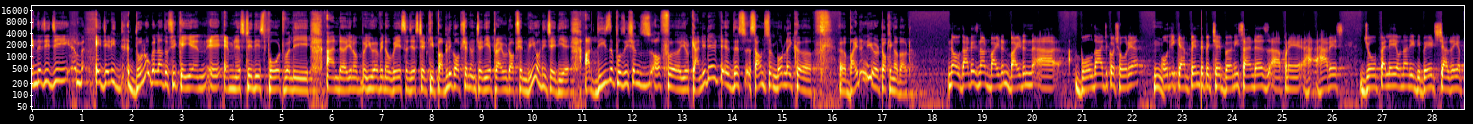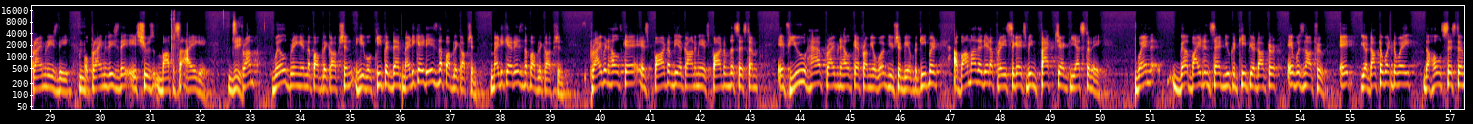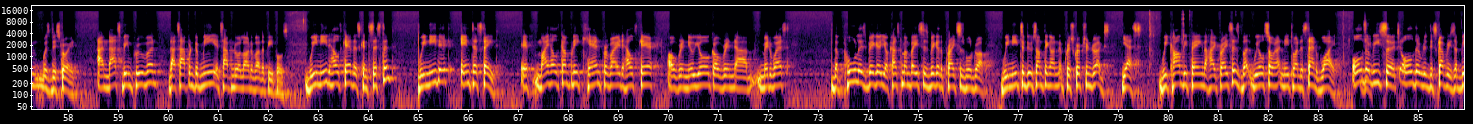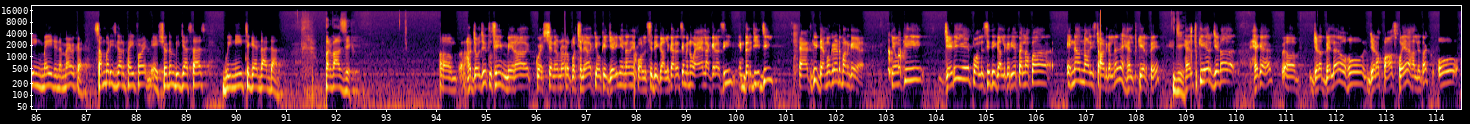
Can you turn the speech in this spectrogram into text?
Inderjit ji ਮ- ਇਹ ਜਿਹੜੀ ਦੋਨੋਂ ਗੱਲਾਂ ਤੁਸੀਂ ਕਹੀਆਂ ਇਹ Amnesty ਦੀ support ਵਾਲੀ and you know you have in a way suggested ਕਿ ਪਬਲਿਕ ਆਪਸ਼ਨ ਹੋਣੀ ਚਾਹੀਦੀ ਹੈ ਪ੍ਰਾਈਵੇਟ ਆਪਸ਼ਨ ਵੀ ਹੋਣੀ ਚਾਹੀਦੀ ਹੈ are these the positions of your candidate this sounds more like Biden you are talking about No, that is not Biden. Biden uh, ਬੋਲਦਾ ਅੱਜ ਕੁਝ ਹੋ ਰਿਹਾ ਉਹਦੀ ਕੈਂਪੇਨ ਦੇ ਪਿੱਛੇ ਬਰਨੀ ਸੈਂਡਰਸ ਆਪਣੇ ਹੈਰਿਸ ਜੋ ਪਹਿਲੇ ਉਹਨਾਂ ਦੀ ਡਿਬੇਟਸ ਚੱਲ ਰਹੀ ਹੈ ਪ੍ਰਾਇਮਰੀਜ਼ ਦੀ ਉਹ ਪ੍ਰਾਇਮਰੀਜ਼ ਦੇ ਇਸ਼ੂਜ਼ ਵਾਪਸ ਆਏਗੇ ਜੀ Trump will bring in the public option. He will keep it there. Medicaid is the public option. Medicare is the public option. Private healthcare is part of the economy. It's part of the system. If you have private healthcare from your work, you should be able to keep it. Obama, the jada phrase, it's been fact checked yesterday. When Biden said you could keep your doctor, it was not true. It, your doctor went away, the whole system was destroyed. And that's been proven. That's happened to me. It's happened to a lot of other people's. We need healthcare that's consistent. We need it interstate. If my health company can provide healthcare over in New York, over in um, Midwest, the pool is bigger, your customer base is bigger, the prices will drop. We need to do something on prescription drugs. Yes, we can't be paying the high prices, but we also need to understand why. All the research, all the re- discoveries are being made in America. Somebody's got to pay for it. It shouldn't be just us. We need to get that done. ਪਰਵਾਜ਼ ਜੀ ਹਰਜੋਤ ਜੀ ਤੁਸੀਂ ਮੇਰਾ question ਉਹਨਾਂ ਨੂੰ ਪੁੱਛ ਲਿਆ ਕਿਉਂਕਿ ਜਿਹੜੀ ਇਹਨਾਂ ਦੀ ਪਾਲਿਸੀ ਦੀ ਗੱਲ ਕਰ ਰਹੇ ਸੀ ਮੈਨੂੰ ਐ ਲੱਗ ਰਿਹਾ ਸੀ ਇੰਦਰਜੀਤ ਜੀ ਐਤਕੀ ਡੈਮੋਕ੍ਰੈਟ ਬਣ ਗਏ ਆ ਕਿਉਂਕਿ ਜਿਹੜੀ ਇਹ ਪਾਲਿਸੀ ਦੀ ਗੱਲ ਕਰੀਏ ਪਹਿਲਾਂ ਆਪਾਂ ਇਹਨਾਂ ਨਾਲ ਹੀ ਸਟਾਰਟ ਕਰ ਲੈਂਦੇ ਹਾਂ ਹੈਲਥ ਕੇਅਰ ਤੇ ਜੀ। ਹੈਲਥ ਕੇਅਰ ਜਿਹੜਾ ਹੈਗਾ ਜਿਹੜਾ ਬਿੱਲ ਹੈ ਉਹ ਜਿਹੜਾ ਪਾਸ ਹੋਇਆ ਹਾਲੇ ਤੱਕ ਉਹ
